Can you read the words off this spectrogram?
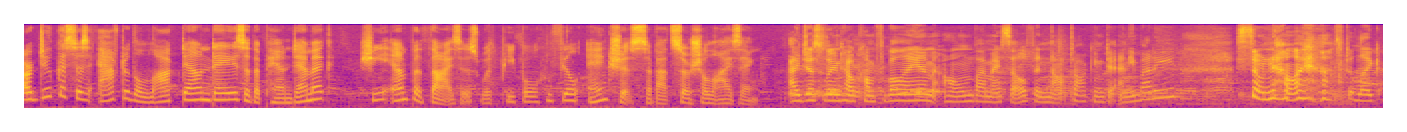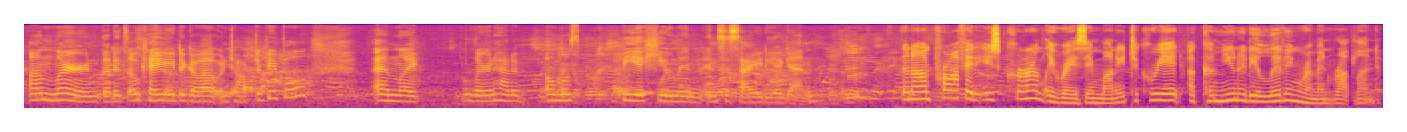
Arduca says after the lockdown days of the pandemic, she empathizes with people who feel anxious about socializing. I just learned how comfortable I am at home by myself and not talking to anybody. So now I have to like unlearn that it's okay to go out and talk to people and like learn how to almost be a human in society again. The nonprofit is currently raising money to create a community living room in Rutland.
